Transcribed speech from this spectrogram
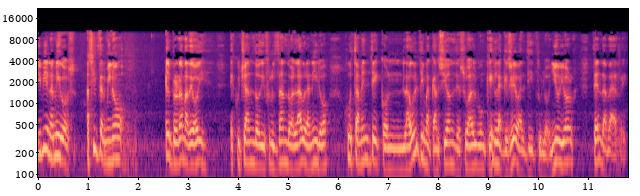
Y bien amigos, así terminó el programa de hoy, escuchando, disfrutando a Laura Niro, justamente con la última canción de su álbum, que es la que lleva el título, New York Tendaberry.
